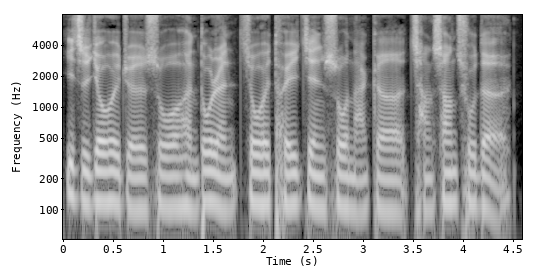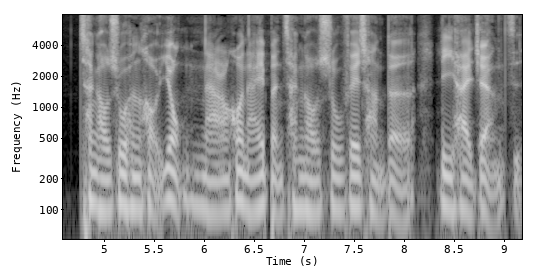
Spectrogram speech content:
一直就会觉得说，很多人就会推荐说哪个厂商出的参考书很好用，那然后哪一本参考书非常的厉害这样子。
